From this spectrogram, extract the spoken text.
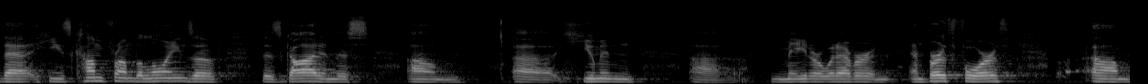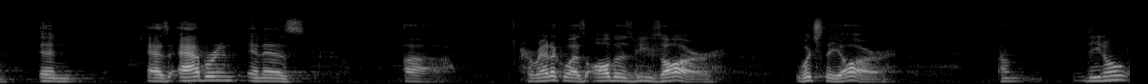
that he's come from the loins of this God and this um, uh, human uh, mate or whatever, and, and birth forth. Um, and as aberrant and as uh, heretical as all those views are, which they are, um, they don't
